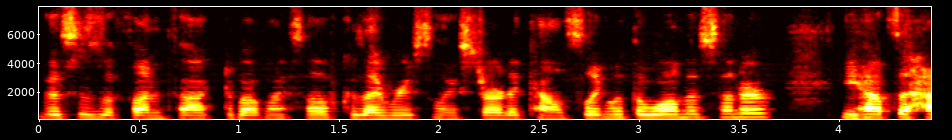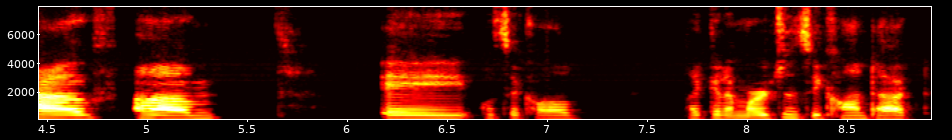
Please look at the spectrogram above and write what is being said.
this is a fun fact about myself because I recently started counseling with the Wellness Center. You have to have um, a what's it called, like an emergency contact.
